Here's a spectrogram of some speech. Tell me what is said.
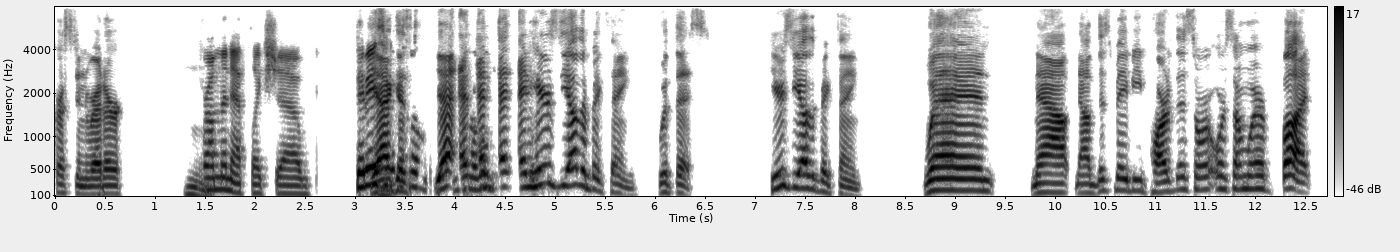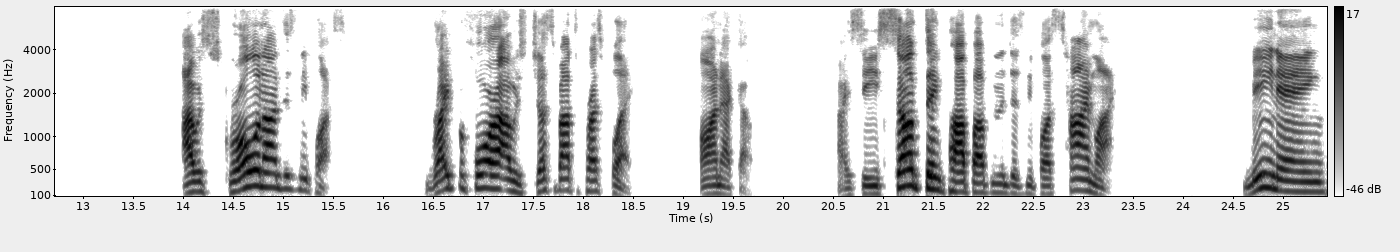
Krysten Ritter. Hmm. from the Netflix show. They Yeah, basically because yeah, and, and, and and here's the other big thing with this. Here's the other big thing. When now now this may be part of this or, or somewhere, but I was scrolling on Disney Plus right before I was just about to press play on Echo. I see something pop up in the Disney Plus timeline. Meaning,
